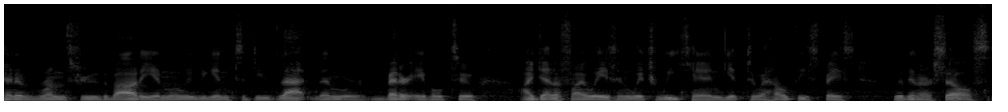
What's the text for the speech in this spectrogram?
kind of run through the body. And when we begin to do that, then we're better able to identify ways in which we can get to a healthy space within ourselves.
